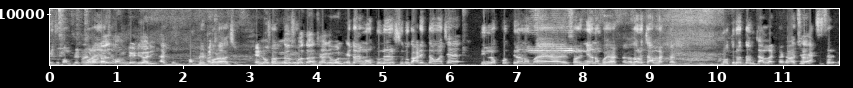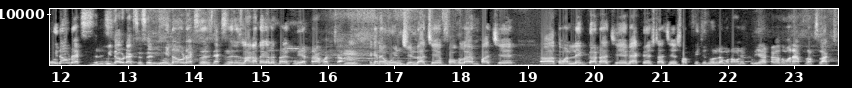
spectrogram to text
কিছু কমপ্লিট করা টোটাল আছে। কমপ্লিট গাড়ি? একদম কমপ্লিট করা আছে। এর নতুন দাম কত আছে আগে বলো? এটা নতুনের শুধু গাড়ির দাম আছে তিন লক্ষ তিরানব্বই সরি নিরানব্বই হাজার টাকা। ধরো চার লাখ টাকা। নতুনের দাম চার লাখ টাকা আছে আচ্ছা। Accessory without accessories without accessory without accessories accessories লাগাতে গেলে প্রায় কুড়ি হাজার টাকা খরচা। এখানে উইন্ডশিল্ড আছে ফগ ল্যাম্প আছে তোমার লেগ গার্ড আছে ব্যাক রেস্ট আছে সবকিছু ধরলে মোটামুটি কুড়ি হাজার টাকা তোমার অ্যাপ্রক্স লাগছে।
